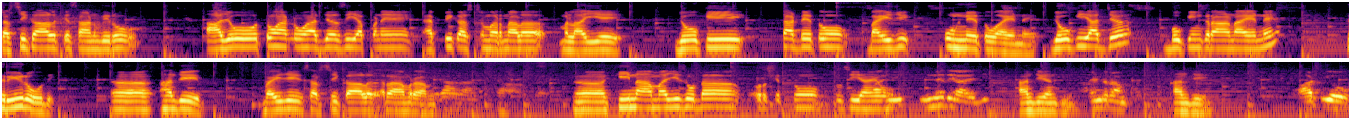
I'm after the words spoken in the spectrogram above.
ਸਤਿ ਸ਼੍ਰੀ ਅਕਾਲ ਕਿਸਾਨ ਵੀਰੋ। ਆਜੋ ਤੁਹਾਨੂੰ ਅੱਜ ਅਸੀਂ ਆਪਣੇ ਹੈਪੀ ਕਸਟਮਰ ਨਾਲ ਮਿਲਾਈਏ ਜੋ ਕਿ ਸਾਡੇ ਤੋਂ ਬਾਈ ਜੀ ਉਨੇ ਤੋਂ ਆਏ ਨੇ ਜੋ ਕਿ ਅੱਜ ਬੁਕਿੰਗ ਕਰਾਉਣ ਆਏ ਨੇ 3 ਰੋ ਦੀ। ਹਾਂਜੀ ਬਾਈ ਜੀ ਸਤਿ ਸ਼੍ਰੀ ਅਕਾਲ ਰਾਮ ਰਾਮ ਅਹ ਕੀ ਨਾਮ ਹੈ ਜੀ ਤੁਹਾਡਾ ਔਰ ਕਿੱਥੋਂ ਤੁਸੀਂ ਆਏ ਹੋ? ਇਹਨੇ ਦੇ ਆਏ ਜੀ। ਹਾਂਜੀ ਹਾਂਜੀ। ਪਿੰਡ ਰਾਮ ਹਾਂਜੀ। ਆਰਟੀਓ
